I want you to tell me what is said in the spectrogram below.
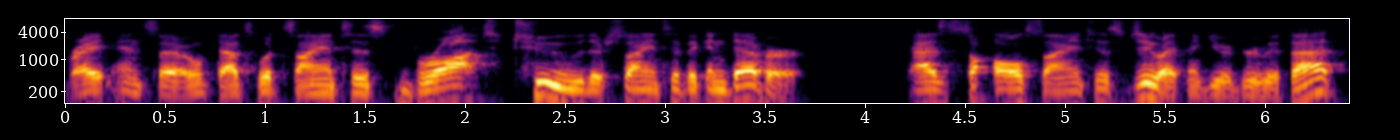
right? And so that's what scientists brought to their scientific endeavor, as all scientists do. I think you agree with that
